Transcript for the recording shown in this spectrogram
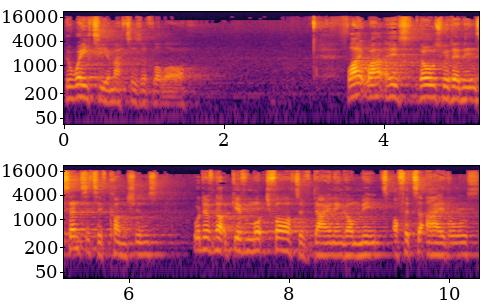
the weightier matters of the law. Likewise, those with an insensitive conscience would have not given much thought of dining on meat offered to idols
